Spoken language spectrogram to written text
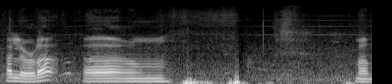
det er lørdag. Men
